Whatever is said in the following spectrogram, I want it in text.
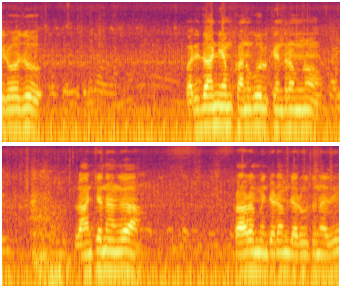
ఈరోజు వరిధాన్యం కొనుగోలు కేంద్రంను లాంఛనంగా ప్రారంభించడం జరుగుతున్నది.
